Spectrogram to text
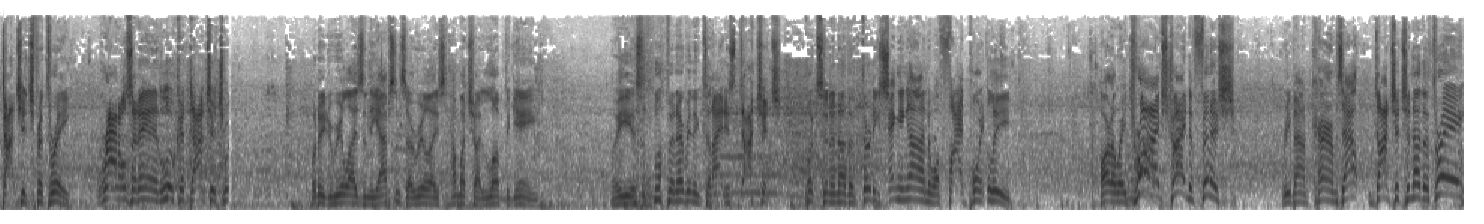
Doncic for three. Rattles it in. Luka Doncic. What did you realize in the absence? I realized how much I love the game. Well, he is loving everything tonight as Doncic puts in another 30, hanging on to a five-point lead. Hardaway drives, tried to finish. Rebound Carms out. Doncic another three.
